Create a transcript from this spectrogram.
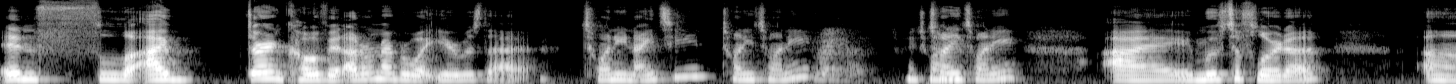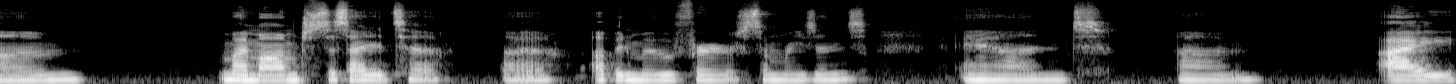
In Flo- I during COVID, I don't remember what year was that. 2019, 2020? 2020. 2020. I moved to Florida. Um, my mom just decided to uh, up and move for some reasons. And um, I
